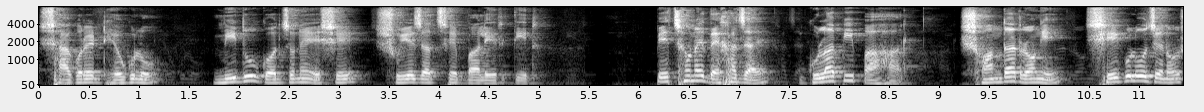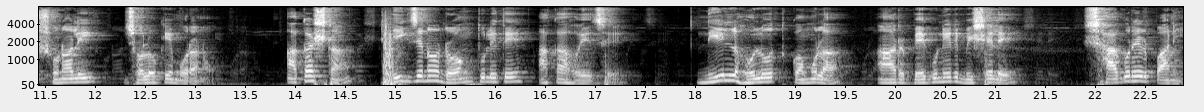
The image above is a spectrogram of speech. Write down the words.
সাগরের ঢেউগুলো মৃদু গর্জনে এসে শুয়ে যাচ্ছে বালির তীর। পেছনে দেখা যায় গোলাপি পাহাড়। সন্ধ্যার রঙে সেগুলো যেন সোনালি ঝলকে মোড়ানো। আকাশটা ঠিক যেন রং তুলিতে আঁকা হয়েছে। নীল, হলুদ, কমলা আর বেগুনির মিশেলে সাগরের পানি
